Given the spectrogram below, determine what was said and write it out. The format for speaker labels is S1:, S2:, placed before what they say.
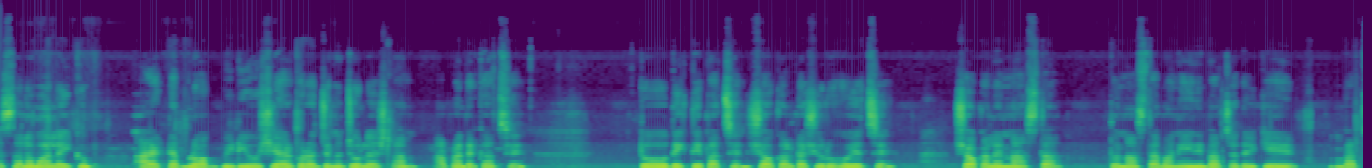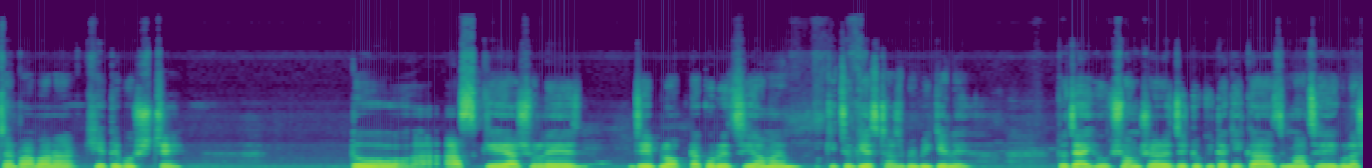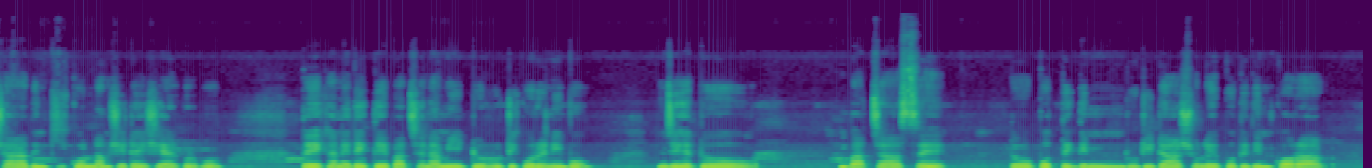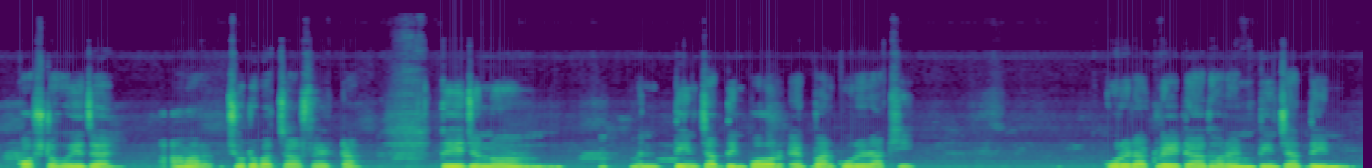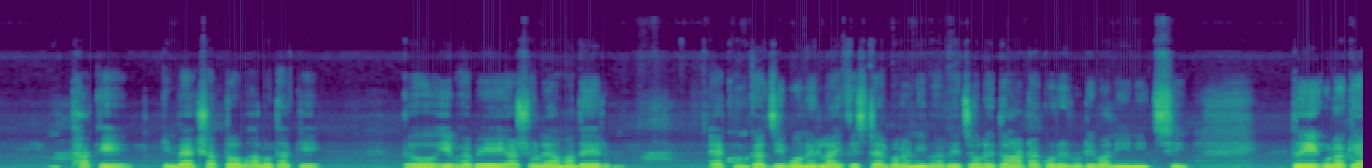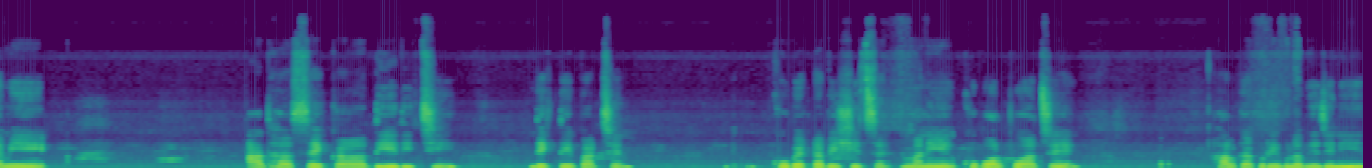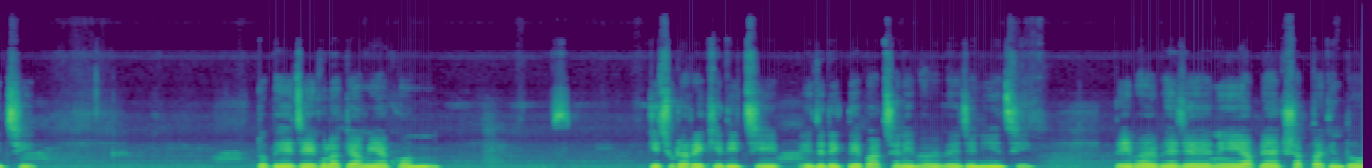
S1: আসসালামু আলাইকুম। আর একটা ব্লগ ভিডিও শেয়ার করার জন্য চলে আসলাম আপনাদের কাছে। তো দেখতে পাচ্ছেন, সকালটা শুরু হয়েছে। সকালের নাস্তা। তো নাস্তা বানিয়ে বাচ্চাদেরকে বাচ্চার বাবারা খেতে বসছে। তো আজকে আসলে যে ব্লগটা করেছি, আমার কিছু গেস্ট আসবে বিকেলে। তো যাই হোক, সংসারের যে টুকিটাকি কাজ, মাঝে এগুলা সারাদিন কি করলাম সেটাই শেয়ার করব। তো এখানে দেখতে পাচ্ছেন আমি একটু রুটি করে নিব। যেহেতু বাচ্চা আছে, তো প্রত্যেক দিন রুটিটা আসলে প্রতিদিন করা কষ্ট হয়ে যায়। আমার ছোট বাচ্চা আছে একটা। তো এই জন্য মানে তিন চার দিন পর একবার করে রাখি। করে রাখলে এটা ধরেন তিন চার দিন থাকে কিংবা এক সপ্তাহ ভালো থাকে। তো এভাবে আসলে আমাদের এখনকার জীবনের লাইফ স্টাইল বলেন এভাবে চলে। তো আটা করে রুটি বানিয়ে নিচ্ছি। তো এগুলাকে আমি আধা সেকা দিয়ে দিচ্ছি। দেখতেই পাচ্ছেন। খুব একটা বেশি মানে খুব অল্প আছে। হালকা করে এগুলা ভেজে নিয়েছি। তো ভেজে এগুলাকে আমি এখন কিছুটা রেখে দিচ্ছি। এই যে দেখতে পাচ্ছেন এইভাবে ভেজে নিয়েছি। তো এইভাবে ভেজে নিয়ে আপনি এক সপ্তাহ কিন্তু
